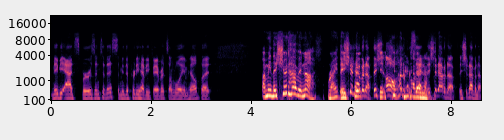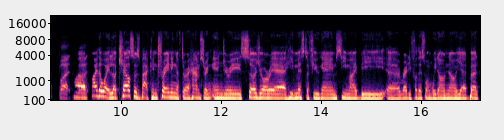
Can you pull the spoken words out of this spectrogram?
maybe add Spurs into this. I mean, they're pretty heavy favorites on William Hill, but I mean, they should have enough, right? They, they should, should, have enough. They should, they oh, 100%. They should have enough. They should have enough. But, uh, but by the way, Lo Celso's back in training after a hamstring injury. Sergio Aurier, he missed a few games. He might be uh, ready for this one. We don't know yet. But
